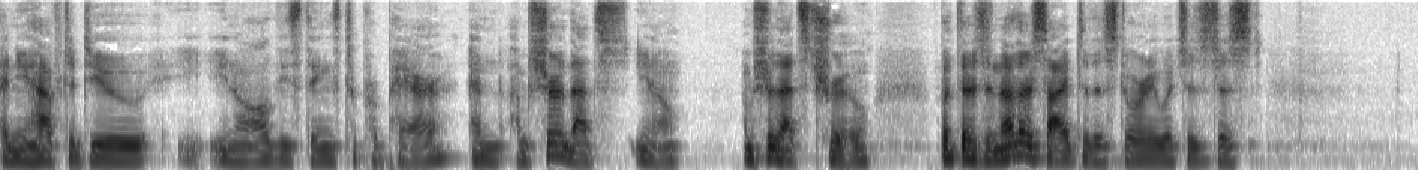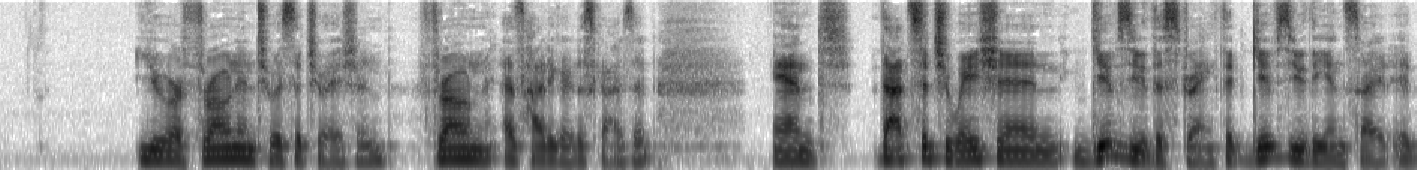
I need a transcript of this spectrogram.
and you have to do you know all these things to prepare and I'm sure that's, you know, I'm sure that's true. But there's another side to the story which is just you are thrown into a situation, thrown as Heidegger describes it, and that situation gives you the strength, it gives you the insight, it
